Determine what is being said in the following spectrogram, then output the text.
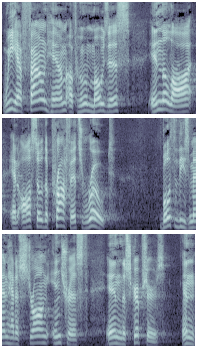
We have found him of whom Moses in the law and also the prophets wrote. Both of these men had a strong interest in the scriptures, and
